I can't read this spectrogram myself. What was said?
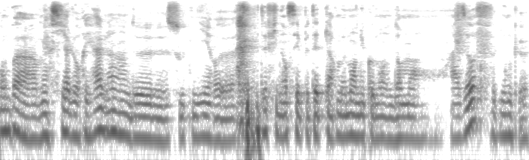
Bon bah merci à L'Oréal hein, de soutenir, euh, de financer peut-être l'armement du commandement Azov. Donc euh,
